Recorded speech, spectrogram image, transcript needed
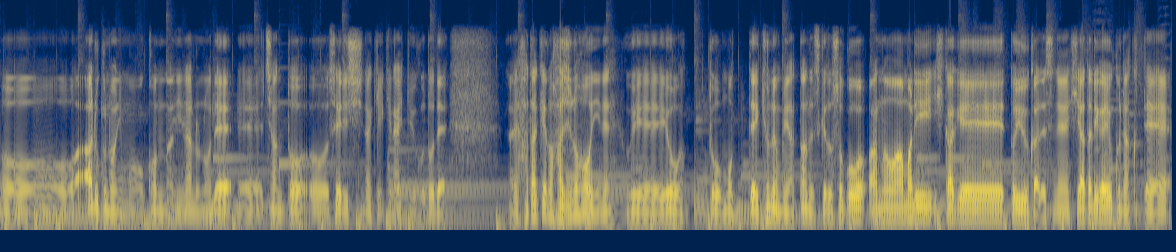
歩くのにも困難になるので、えー、ちゃんと整理しなきゃいけないということで、え、畑の端の方にね、植えようと思って、去年もやったんですけど、そこ、あの、あまり日陰というかですね、日当たりが良くなくて、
